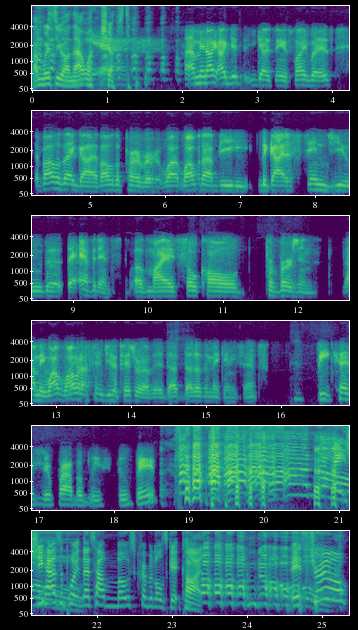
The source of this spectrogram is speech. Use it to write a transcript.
I'm with you on that one, Yeah. Justin. I mean, I, I get that you guys think it's funny, but it's if I was that guy, if I was a pervert, why why would I be the guy to send you the the evidence of my so-called perversion? I mean, why why would I send you the picture of it? That that doesn't make any sense. Because you're probably stupid. no. Hey, she has a point. That's how most criminals get caught. Oh no. It's true.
